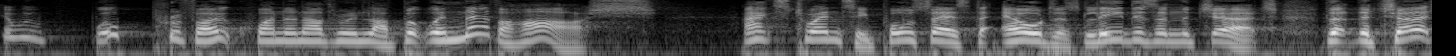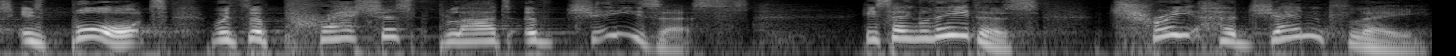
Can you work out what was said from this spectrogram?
Yeah, we, we'll provoke one another in love, but we're never harsh. Acts 20, Paul says to elders, leaders in the church, that the church is bought with the precious blood of Jesus. He's saying, leaders, treat her gently,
